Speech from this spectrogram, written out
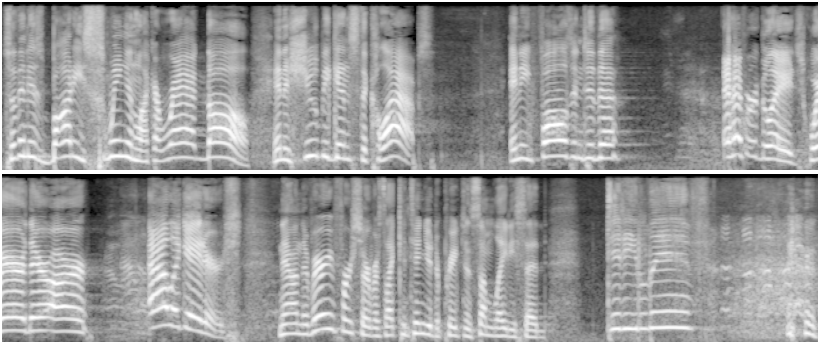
So then his body's swinging like a rag doll, and his shoe begins to collapse. And he falls into the Everglades where there are alligators. Now, in the very first service, I continued to preach, and some lady said, Did he live?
